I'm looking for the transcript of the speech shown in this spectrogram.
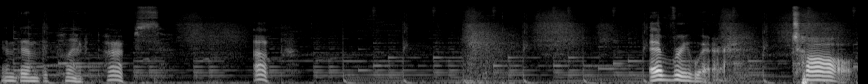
And then the plant pops up everywhere, tall,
